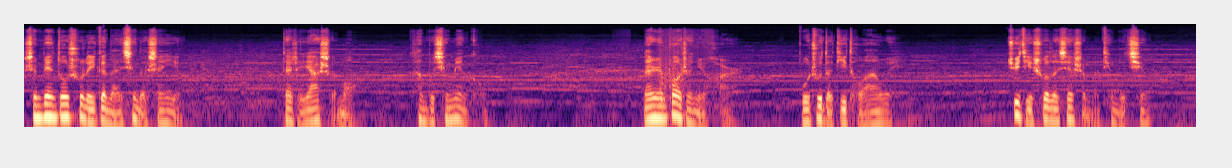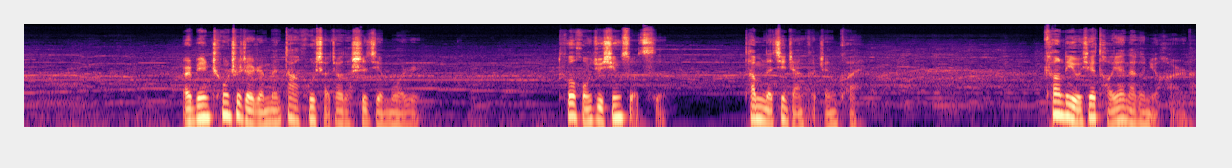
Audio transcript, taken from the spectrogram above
身边多出了一个男性的身影，戴着鸭舌帽，看不清面孔。男人抱着女孩，不住地低头安慰，具体说了些什么听不清。耳边充斥着人们大呼小叫的世界末日。托红巨星所赐，他们的进展可真快。康利有些讨厌那个女孩了，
